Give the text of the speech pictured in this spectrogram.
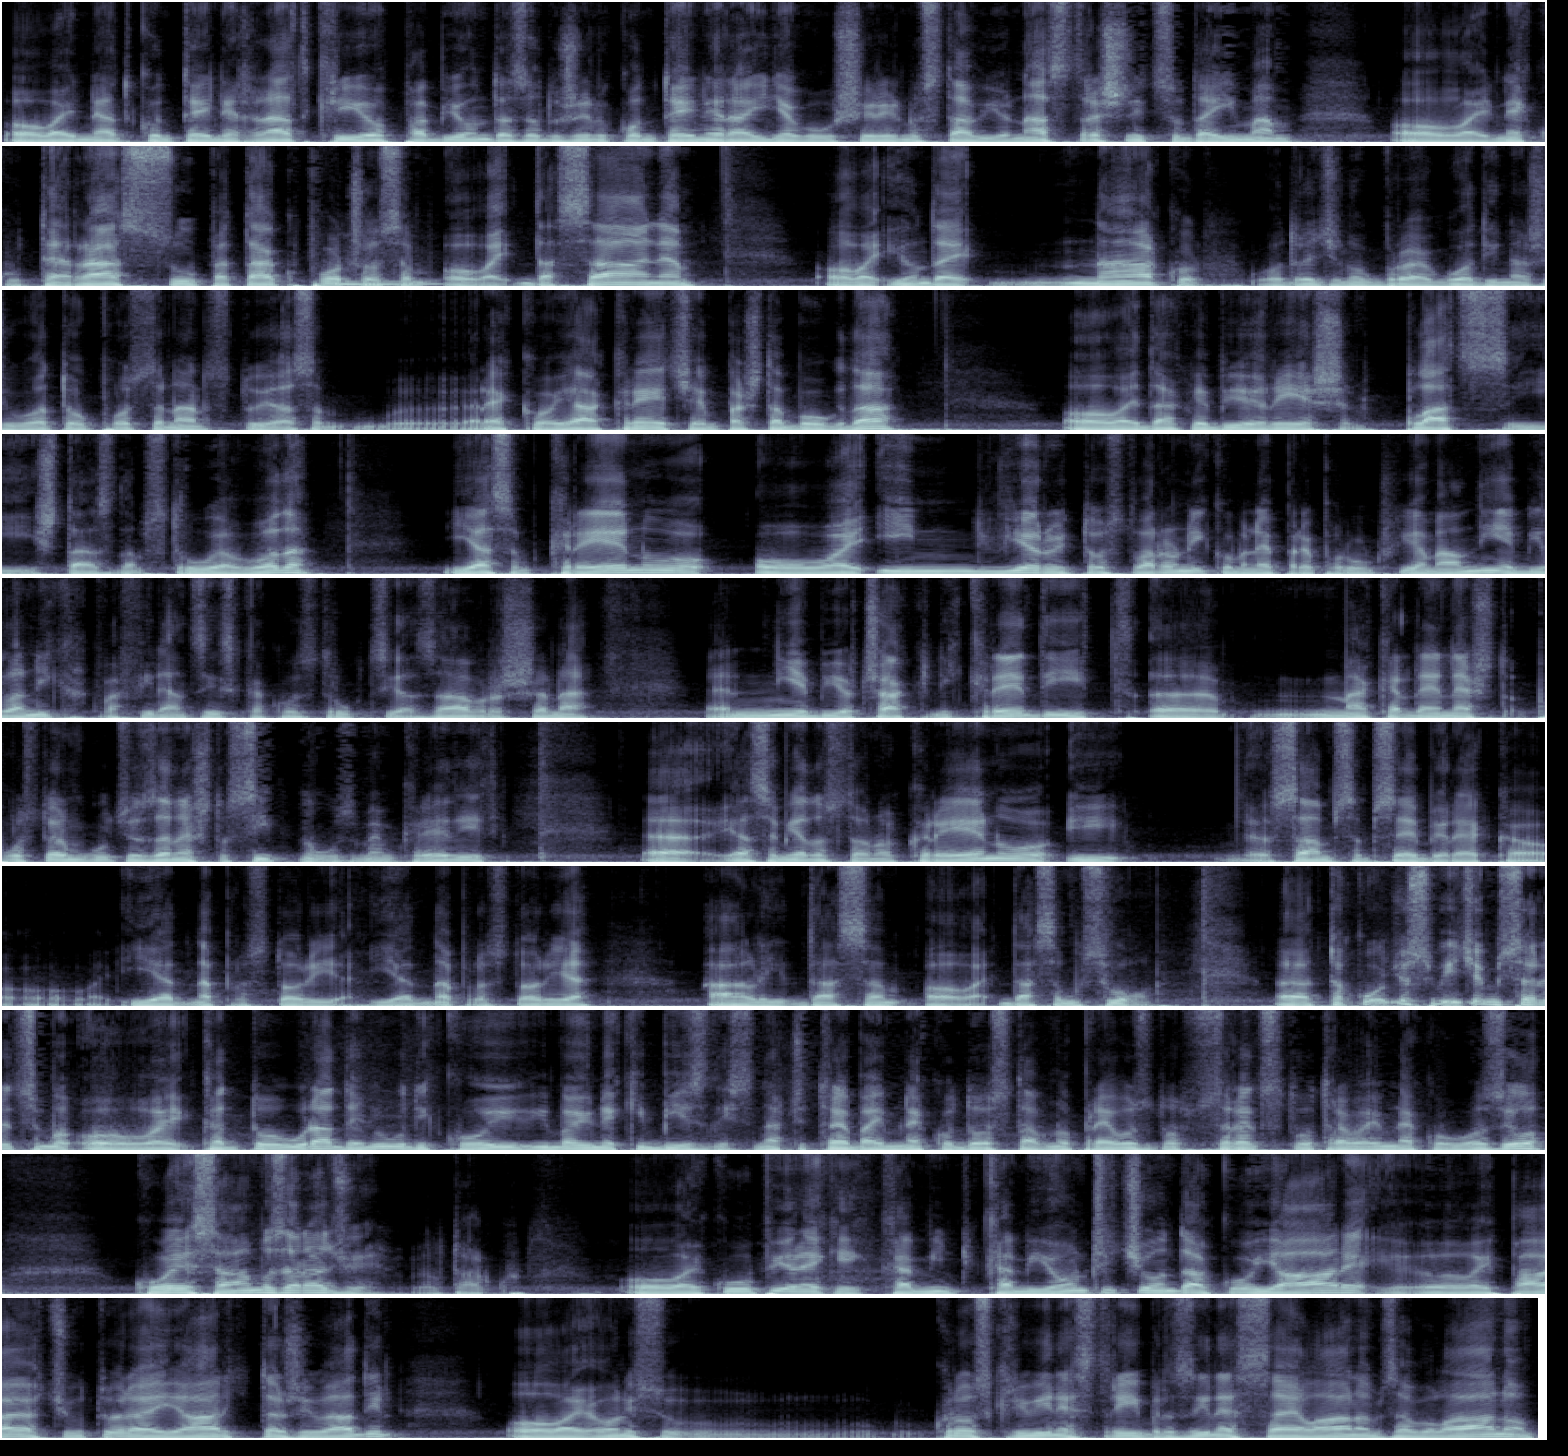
ovaj nad kontejner natkrio, pa bi onda za dužinu kontejnera i njegovu širinu stavio na strešnicu da imam ovaj neku terasu, pa tako počeo mm -hmm. sam ovaj da sanjam. Ovaj i onda je nakon određenog broja godina života u postanarstvu, ja sam e, rekao ja krećem pa šta Bog da. Ovaj dakle bio je riješen plac i šta znam struja, voda. I ja sam krenuo ovaj i vjeruj to stvarno nikome ne preporučujem, ali nije bila nikakva financijska konstrukcija završena, e, nije bio čak ni kredit, e, makar ne nešto, postoje mogućnost za nešto sitno uzmem kredit. E, ja sam jednostavno krenuo i e, sam sam sebi rekao ovaj, jedna prostorija, jedna prostorija, ali da sam ovaj da sam u svom. E, također sviđa mi se recimo ovaj kad to urade ljudi koji imaju neki biznis, znači treba im neko dostavno prevozno sredstvo, treba im neko vozilo koje samo zarađuje, je li tako? ovaj kupio neki kami, kamiončić onda ko Jare ovaj Paja Čutura i Jarita Živadin ovaj oni su kroz krivine s tri brzine sa elanom za volanom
